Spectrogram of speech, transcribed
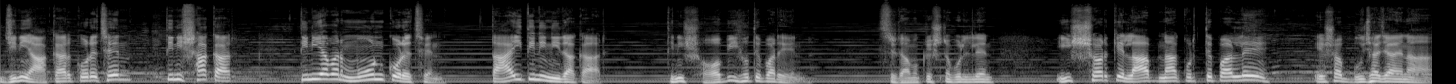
যিনি আকার করেছেন, তিনি সাকার। তিনি আবার মন করেছেন। তাই তিনি নিরাকার। তিনি সবই হতে পারেন। শ্রীরামকৃষ্ণ বলিলেন, ঈশ্বরকে লাভ না করতে পারলে এসব বোঝা যায় না।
